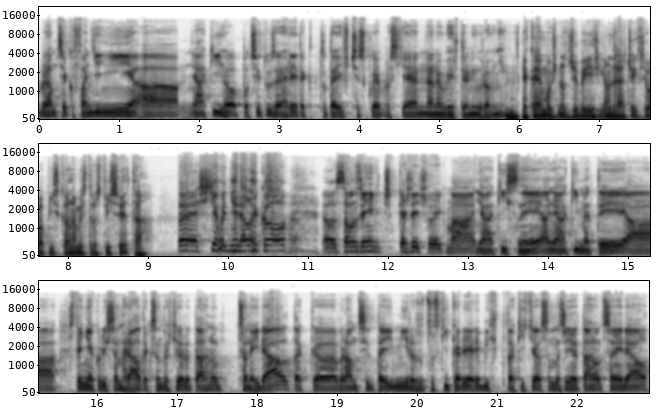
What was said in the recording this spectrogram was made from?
v rámci jako fandění a nějakého pocitu ze hry, tak to tady v Česku je prostě na neuvěřitelné úrovni. Hmm. Jaká je možnost, že by Jiří Ondráček třeba pískal na mistrovství světa? To je ještě hodně daleko. Aha. Samozřejmě každý člověk má nějaký sny a nějaký mety a stejně jako když jsem hrál, tak jsem to chtěl dotáhnout co nejdál, tak eh, v rámci té mý rozhodcovské kariéry bych to taky chtěl samozřejmě dotáhnout co nejdál.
